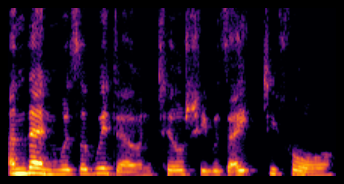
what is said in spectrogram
and then was a widow until she was 84.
